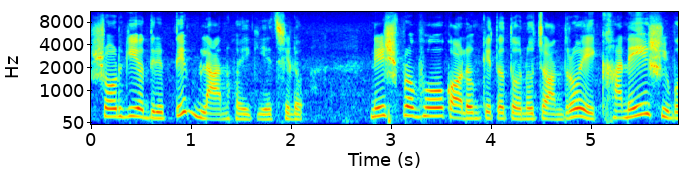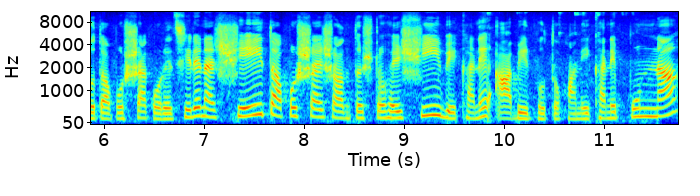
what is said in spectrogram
স্বর্গীয় দৃপ্তি ম্লান হয়ে গিয়েছিল নিষ্প্রভ কলঙ্কিত তনুচন্দ্র এখানেই শিব তপস্যা করেছিলেন আর সেই তপস্যায় সন্তুষ্ট হয়ে শিব এখানে আবির্ভূত হন। এখানে পুণ্যা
